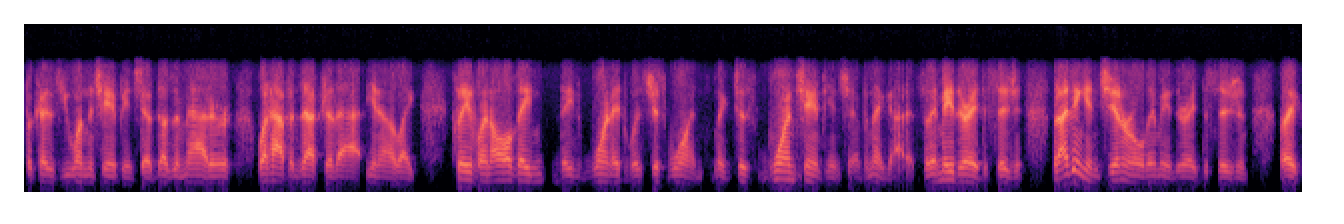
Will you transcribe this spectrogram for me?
because you won the championship. Doesn't matter what happens after that. You know, like Cleveland, all they they wanted was just one, like just one championship, and they got it. So they made the right decision. But I think in general they made the right decision, like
